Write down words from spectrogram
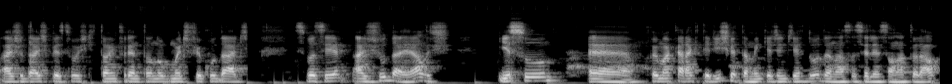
ajudar as pessoas que estão enfrentando alguma dificuldade. Se você ajuda elas, isso é, foi uma característica também que a gente herdou da nossa seleção natural,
